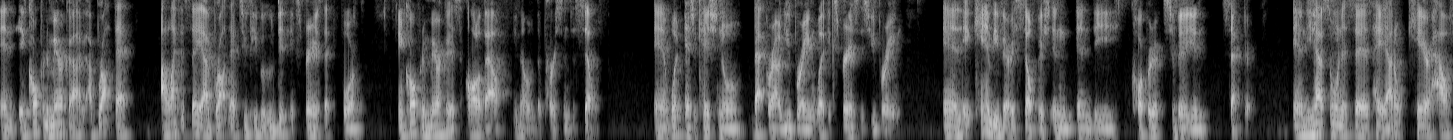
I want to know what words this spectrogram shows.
And in corporate America, I, I brought that, I like to say I brought that to people who didn't experience that before. In corporate America, it's all about, you know, the person, the self, and what educational background you bring, what experiences you bring. And it can be very selfish in, in the corporate civilian sector. And you have someone that says, hey, I don't care how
